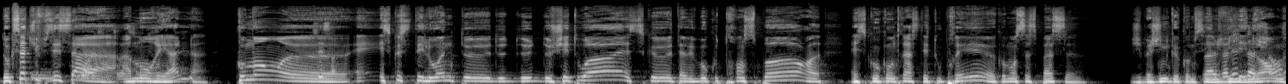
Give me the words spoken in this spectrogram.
Donc ça, tu faisais ça à, Montréal. Comment euh, Est-ce que c'était loin de, de, de, chez toi? Est-ce que tu avais beaucoup de transport? Est-ce qu'au contraire c'était tout près euh, Comment ça se passe? J'imagine que comme c'est bah, une ville énorme.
